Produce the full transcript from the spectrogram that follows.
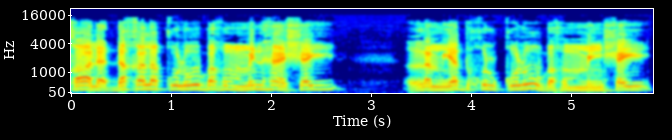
قال دخل قلوبهم منها شيء لم يدخل قلوبهم من شيء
